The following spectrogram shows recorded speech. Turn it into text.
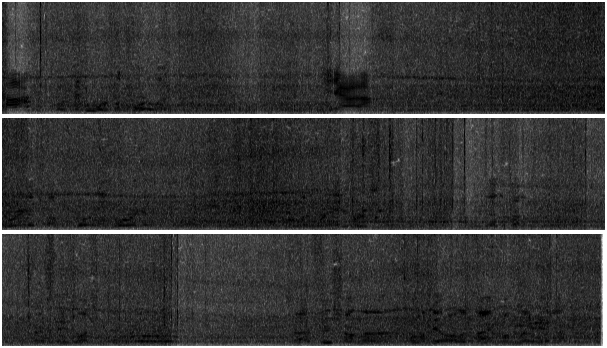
Huh? Or people were from Portland. Yeah. Where were you guys from? Portland, Oregon? Portland, we're neighbors. You guys from? Tri-Cities, Washington. So I fish on the Columbia all the time. I'm like, yeah.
